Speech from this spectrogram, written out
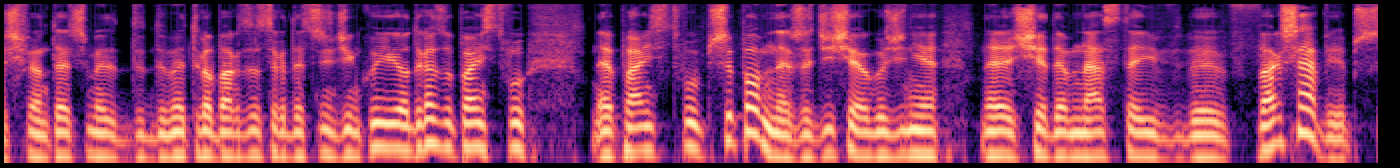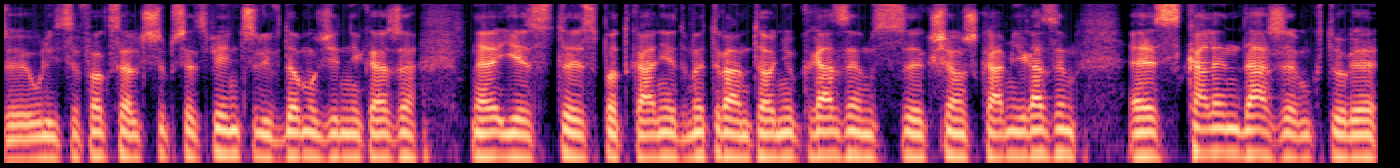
świąteczny. Dmytro, bardzo serdecznie dziękuję i od razu Państwu, państwu przypomnę, że dzisiaj o godzinie 17 w Warszawie przy ulicy Foksal 3 przez 5, czyli w domu dziennikarza e, jest spotkanie Dmytro Antoniuk razem z książkami, razem e, z kalendarzem, który,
